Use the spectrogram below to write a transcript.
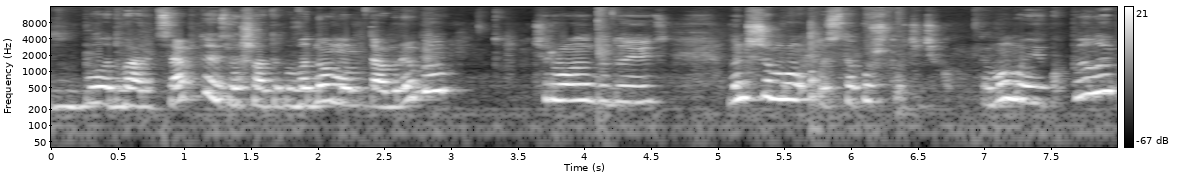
було два рецепти. Я знайшла, типу, в одному там рибу червону додають, в іншому ось таку штучечку. Тому ми її купили.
